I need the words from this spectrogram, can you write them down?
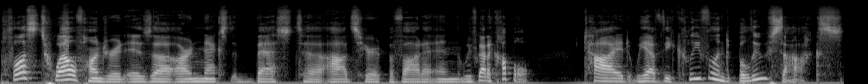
Plus 1200 is uh, our next best uh, odds here at bovada and we've got a couple tied. We have the cleveland blue sox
